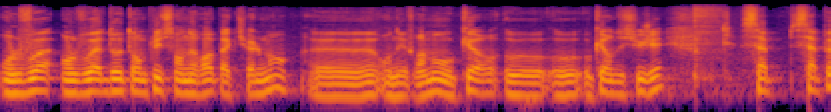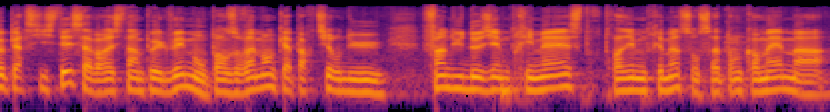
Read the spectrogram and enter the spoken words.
On le voit, on le voit d'autant plus en Europe actuellement. Euh, on est vraiment au cœur, au, cœur du sujet. Ça, peut persister, ça va rester un peu élevé, mais on pense vraiment qu'à partir du fin du deuxième trimestre, troisième trimestre, on s'attend quand même à,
